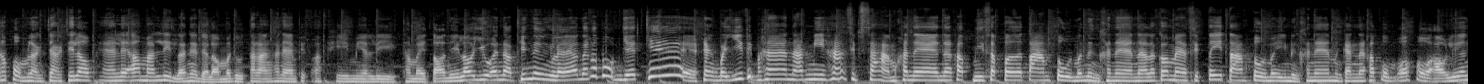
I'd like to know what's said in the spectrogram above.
ครับผมหลังจากที่เราแพ้เรอัลมาดริดแล้วเนี่ยเดี๋ยวเรามาดูตารางคะแนนพรีเมียร์ลีกทำไมตอนนี้เราอยู่อันดับที่ 1 แล้วนะครับผมเย็ดแค่แข่งไป 25 นัดมี 53 คะแนนนะครับมีสเปอร์ตามตูดมา 1 คะแนนนะแล้วก็แมนซิตี้ตามตูดมาอีก 1 คะแนนเหมือนกันนะครับผมโอ้โหเอาเรื่อง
